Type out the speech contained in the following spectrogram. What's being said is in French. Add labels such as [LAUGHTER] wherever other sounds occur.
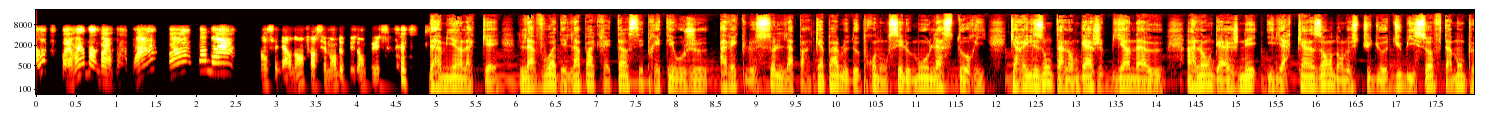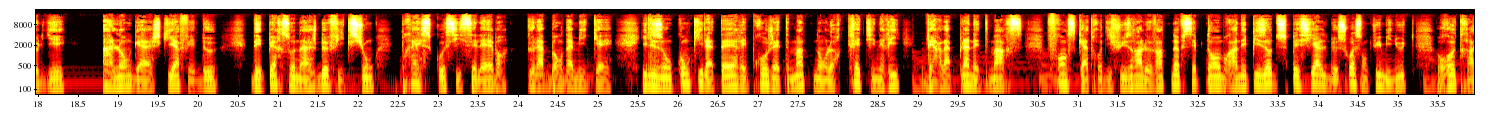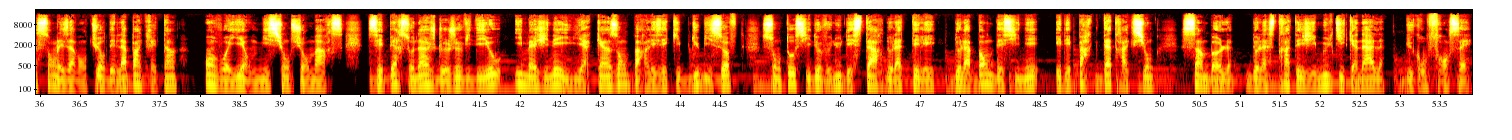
en s'énervant forcément de plus en plus. Damien Laquet, la voix des lapins crétins s'est prêtée au jeu avec le seul lapin capable de prononcer le mot Lastori, car ils ont un langage bien à eux, un langage né il y a 15 ans dans le studio d'Ubisoft à Montpellier, un langage qui a fait d'eux des personnages de fiction presque aussi célèbres que la bande à. Ils ont conquis la Terre et projettent maintenant leur crétinerie vers la planète Mars. France 4 diffusera le 29 septembre un épisode spécial de 68 minutes retraçant les aventures des lapins crétins envoyés en mission sur Mars. Ces personnages de jeux vidéo, imaginés il y a 15 ans par les équipes d'Ubisoft, sont aussi devenus des stars de la télé, de la bande dessinée et des parcs d'attractions, symboles de la stratégie multicanale du groupe français.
